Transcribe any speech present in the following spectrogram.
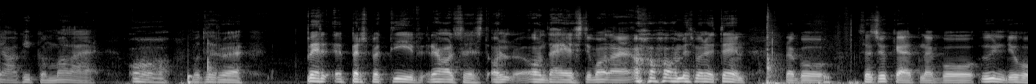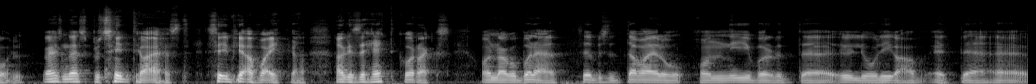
ja kõik on vale oh,. mu terve per-, perspektiiv reaalsusest on, on täiesti vale, mis ma nüüd teen. nagu see on sihuke, et nagu üldjuhul üheksakümmend üheksa protsenti ajast see ei pea paika, aga see hetk korraks on nagu põnev, sellepärast et tavaelu on niivõrd äh, üldjuhul igav, et äh,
